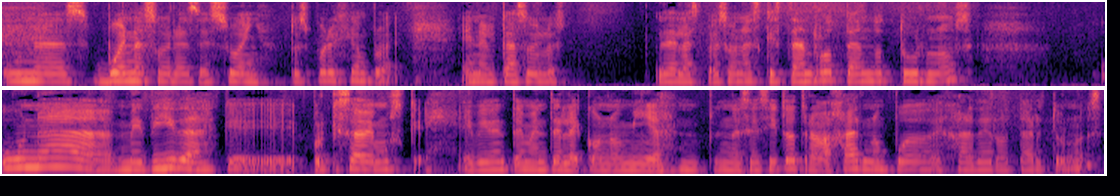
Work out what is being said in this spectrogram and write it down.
unas buenas horas de sueño. Entonces, por ejemplo, en el caso de, los, de las personas que están rotando turnos, una medida que, porque sabemos que evidentemente la economía, pues necesito trabajar, no puedo dejar de rotar turnos,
